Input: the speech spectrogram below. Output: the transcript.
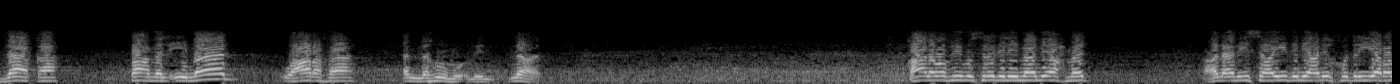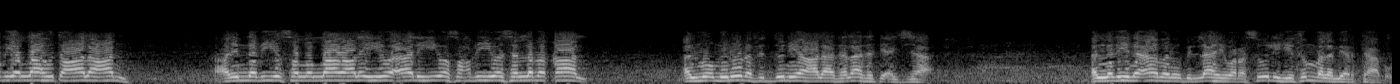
ذاق طعم الإيمان وعرف أنه مؤمن. نعم. قال وفي مسند الإمام أحمد عن أبي سعيد يعني الخدري رضي الله تعالى عنه عن النبي صلى الله عليه وآله وصحبه وسلم قال المؤمنون في الدنيا على ثلاثة أجزاء الذين آمنوا بالله ورسوله ثم لم يرتابوا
